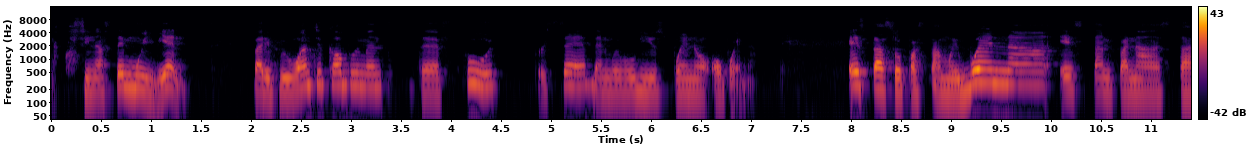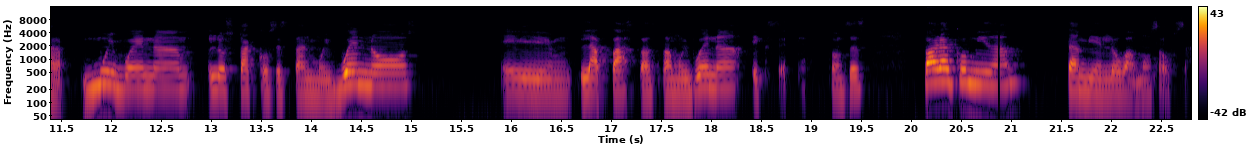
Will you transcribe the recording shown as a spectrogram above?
la cocinaste muy bien. But if we want to compliment the food per se, then we will use bueno o buena. Esta sopa está muy buena, esta empanada está muy buena, los tacos están muy buenos, em, la pasta está muy buena, etc. Entonces, para comida también lo vamos a usar.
